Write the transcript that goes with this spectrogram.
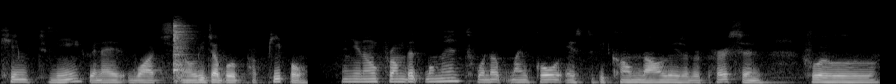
came to me when i watched knowledgeable people. And you know from that moment one of my goal is to become knowledgeable person who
